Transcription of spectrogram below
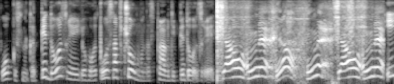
фокусника, підозрює його, позна в чому насправді підозрює. І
